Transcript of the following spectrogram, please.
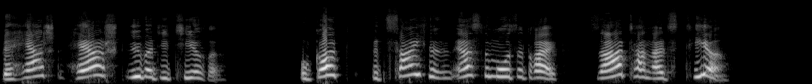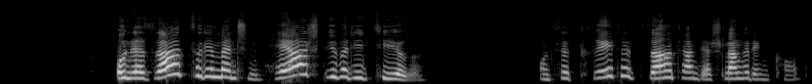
beherrscht, herrscht über die Tiere. Und Gott bezeichnet in 1. Mose 3 Satan als Tier. Und er sagt zu den Menschen, herrscht über die Tiere und zertretet Satan der Schlange den Kopf.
